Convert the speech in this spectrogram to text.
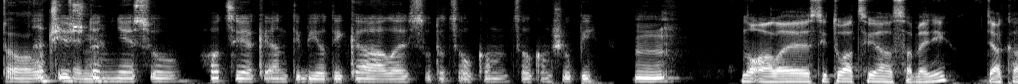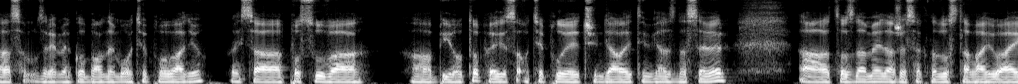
To A tiež určite to nie. nie sú hociaké antibiotika, ale sú to celkom, celkom šupy. Mm, No ale situácia sa mení vďaka samozrejme globálnemu oteplovaniu. Aj sa posúva biotop, aj sa otepluje čím ďalej, tým viac na sever. A to znamená, že sa k nám dostávajú aj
